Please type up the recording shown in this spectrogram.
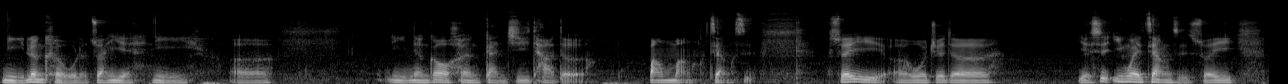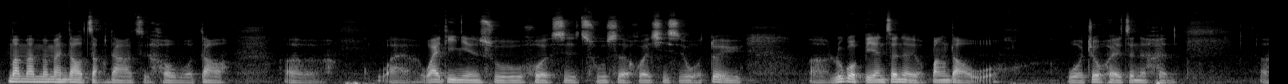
你认可我的专业，你呃。你能够很感激他的帮忙，这样子，所以呃，我觉得也是因为这样子，所以慢慢慢慢到长大之后，我到呃外外地念书或者是出社会，其实我对于呃，如果别人真的有帮到我，我就会真的很呃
